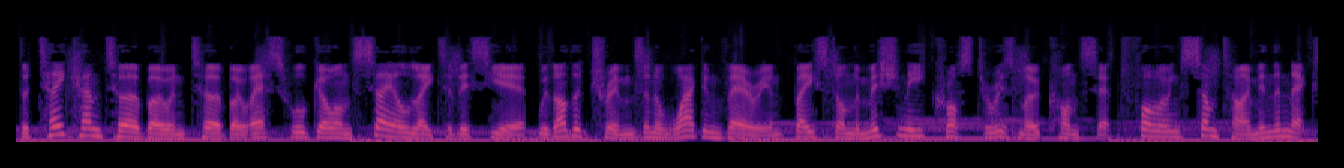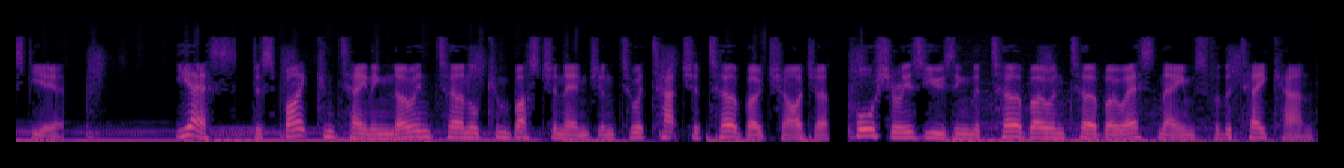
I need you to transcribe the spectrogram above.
The Taycan Turbo and Turbo S will go on sale later this year, with other trims and a wagon variant based on the Mission E-Cross Turismo concept following sometime in the next year. Yes, despite containing no internal combustion engine to attach a turbocharger, Porsche is using the Turbo and Turbo S names for the Taycan.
